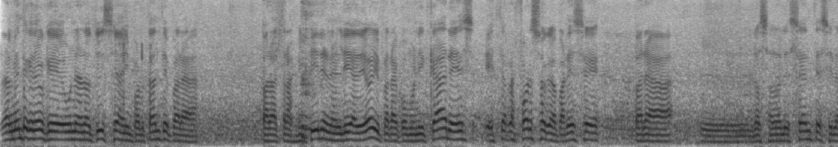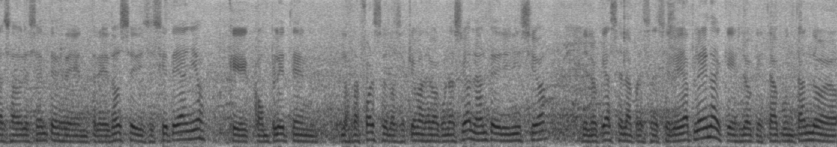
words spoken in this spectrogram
Realmente creo que una noticia importante para, para transmitir en el día de hoy, para comunicar, es este refuerzo que aparece para eh, los adolescentes y las adolescentes de entre 12 y 17 años que completen los refuerzos de los esquemas de vacunación antes del inicio de lo que hace la presencialidad plena, que es lo que está apuntando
